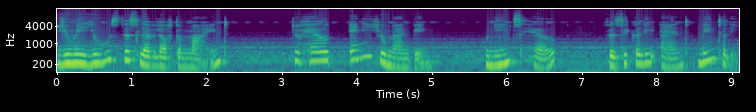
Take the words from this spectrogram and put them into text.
You may use this level of the mind to help any human being who needs help physically and mentally.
